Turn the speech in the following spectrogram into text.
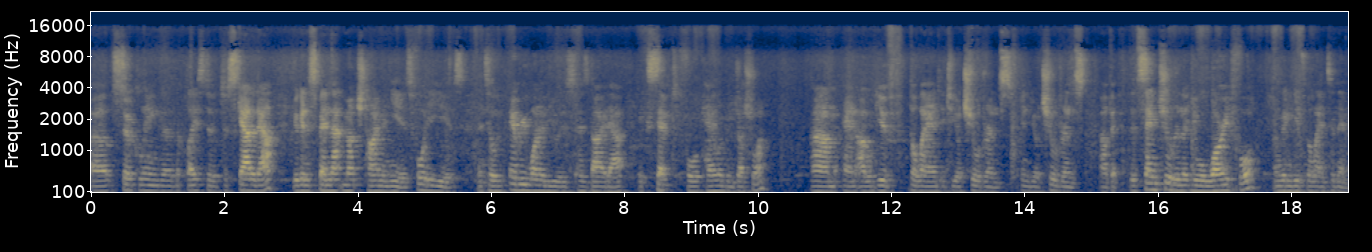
uh, circling the, the place to, to scout it out, you're going to spend that much time in years, 40 years, until every one of you is, has died out, except for Caleb and Joshua um, and I will give the land into your children's, in your children's, uh, the, same children that you were worried for, I'm going to give the land to them.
